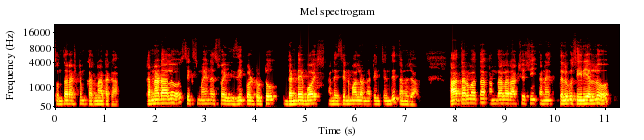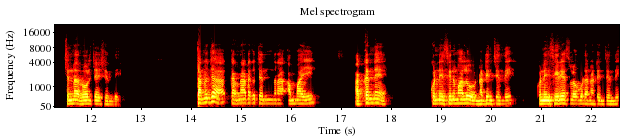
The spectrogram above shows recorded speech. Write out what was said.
సొంత రాష్ట్రం కర్ణాటక. కన్నడలో 6-5 2 దండే బాయ్స్ అనే సినిమాలో నటించింది తనుజ. ఆ తర్వాత 'అందాల రాక్షసి' అనే తెలుగు సీరియల్‌లో చిన్న రోల్ చేసింది. తనుజ కర్ణాటకకు చెందిన అమ్మాయి. అక్కడనే కొన్ని సినిమాలు నటించింది. కొన్ని సీరియల్స్‌లో కూడా నటించింది.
